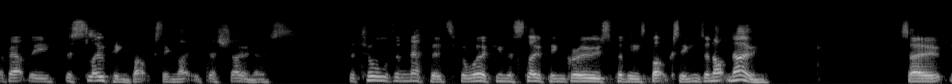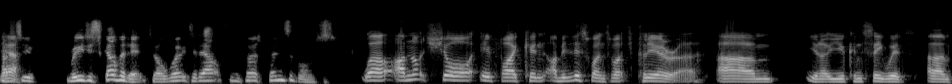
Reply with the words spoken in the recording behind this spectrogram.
about the, the sloping boxing, like you've just shown us. The tools and methods for working the sloping grooves for these boxings are not known. So perhaps yeah. you've rediscovered it or worked it out from first principles. Well, I'm not sure if I can. I mean, this one's much clearer. Um, you know, you can see with. Um,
